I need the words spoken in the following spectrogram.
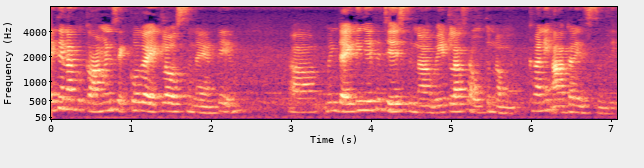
అయితే నాకు కామెంట్స్ ఎక్కువగా ఎట్లా వస్తున్నాయంటే మేము డైటింగ్ అయితే చేస్తున్నాం వెయిట్ లాస్ అవుతున్నాము కానీ ఆకలిస్తుంది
